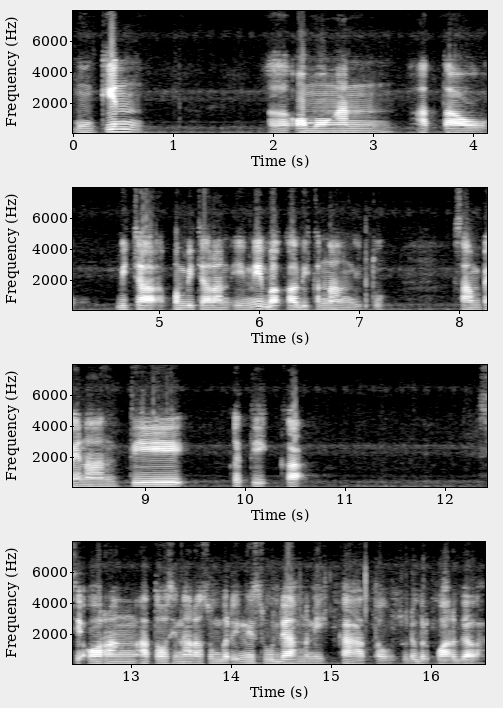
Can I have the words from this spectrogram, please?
mungkin eh, omongan atau bicara pembicaraan ini bakal dikenang gitu sampai nanti ketika si orang atau si narasumber ini sudah menikah atau sudah berkeluarga lah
